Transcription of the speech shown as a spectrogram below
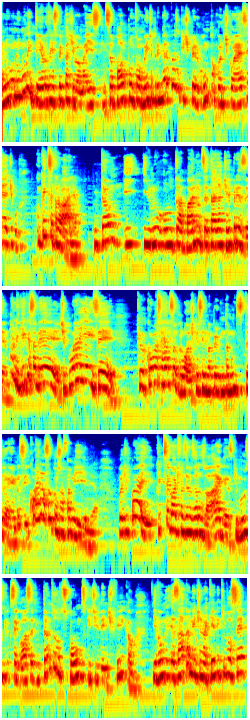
no, no, mundo inteiro tem expectativa, mas em São Paulo, pontualmente, a primeira coisa que te perguntam quando te conhecem é tipo, com que, que você trabalha? Então, e, e no, o trabalho onde você tá já te representa. Não, ninguém quer saber, tipo, ah, e aí, você. Qual é essa relação? Lógico que seria uma pergunta muito estranha, mas assim, qual é a relação com a sua família? Ou tipo, ai, o que, que você gosta de fazer nas horas vagas? Que música que você gosta? Tem tantos outros pontos que te identificam e vão exatamente naquele que você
